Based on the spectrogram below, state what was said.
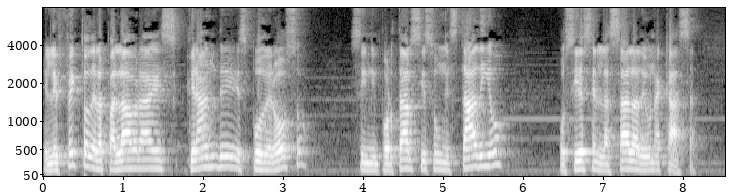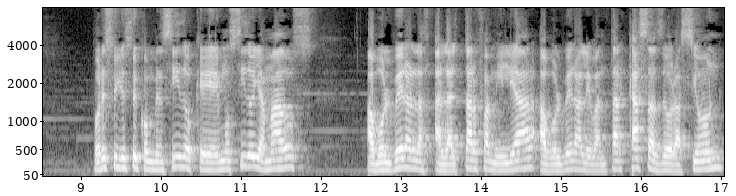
el efecto de la palabra es grande, es poderoso, sin importar si es un estadio o si es en la sala de una casa. Por eso yo estoy convencido que hemos sido llamados a volver al altar familiar, a volver a levantar casas de oración,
